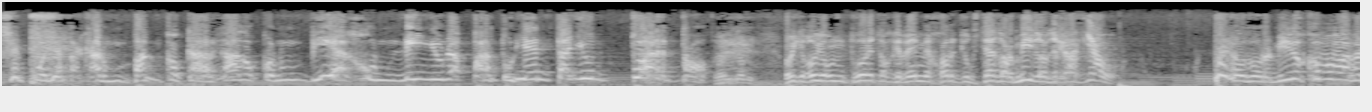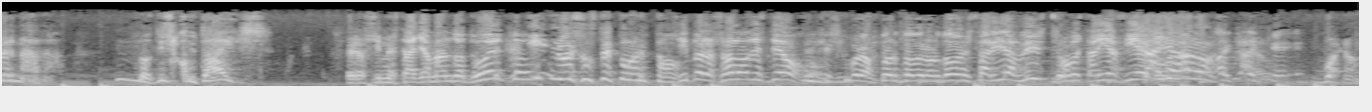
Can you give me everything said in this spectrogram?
Se puede atacar un banco cargado con un viejo, un niño, una parturienta y un tuerto? Oye, oye, un tuerto que ve mejor que usted dormido, desgraciado. Pero dormido, ¿cómo va a haber nada? No discutáis. Pero si me está llamando tuerto. Y no es usted tuerto. Sí, pero solo de este ojo. Que si fuera tuerto de los dos estaría listo. No estaría ciego. ¡Callaros! Hay- hay que- Bueno,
